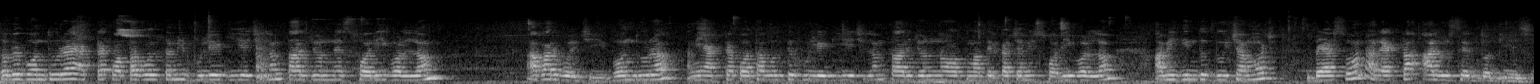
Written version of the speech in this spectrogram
তবে বন্ধুরা, একটা কথা বলতে আমি ভুলে গিয়েছিলাম, তার জন্য সরি বললাম। আবার বলছি, বন্ধুরা, আমি একটা কথা বলতে ভুলে গিয়েছিলাম, তার জন্য আপনাদের কাছে আমি সরি বললাম। আমি কিন্তু দু চামচ বেসন আর একটা আলু সেদ্ধ দিয়েছি।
